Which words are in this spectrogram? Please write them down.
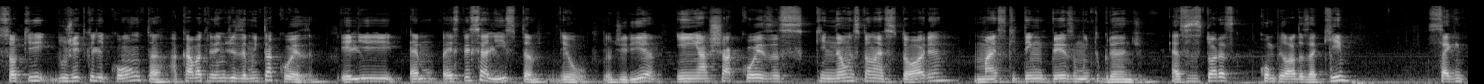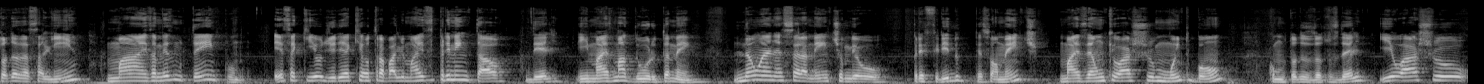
só que do jeito que ele conta, acaba querendo dizer muita coisa. Ele é, é especialista, eu, eu diria, em achar coisas que não estão na história, mas que têm um peso muito grande. Essas histórias compiladas aqui seguem toda essa linha, mas ao mesmo tempo, esse aqui eu diria que é o trabalho mais experimental dele e mais maduro também. Não é necessariamente o meu preferido, pessoalmente, mas é um que eu acho muito bom, como todos os outros dele, e eu acho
